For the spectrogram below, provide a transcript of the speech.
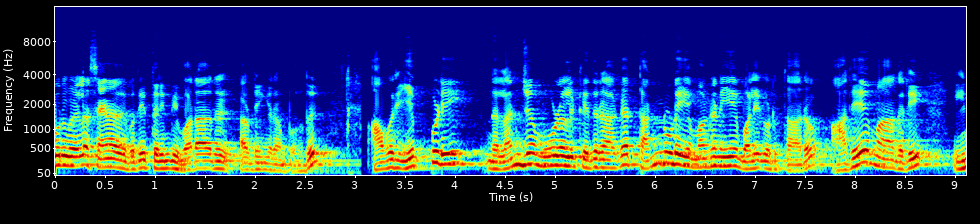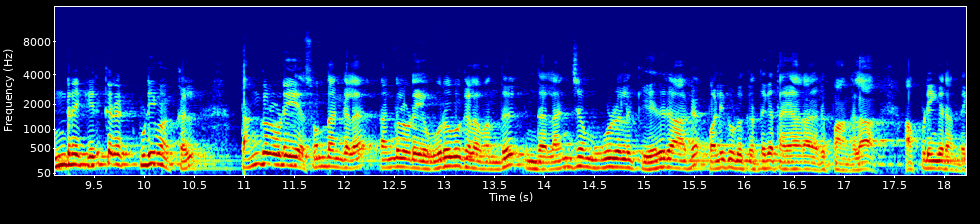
ஒருவேளை சேனாதிபதி திரும்பி வராரு அப்படிங்கிற போது அவர் எப்படி இந்த லஞ்ச ஊழலுக்கு எதிராக தன்னுடைய மகனையே பலி கொடுத்தாரோ அதே மாதிரி இன்றைக்கு இருக்கிற குடிமக்கள் தங்களுடைய சொந்தங்களை தங்களுடைய உறவுகளை வந்து இந்த லஞ்சம் ஊழலுக்கு எதிராக பலி கொடுக்கறதுக்கு தயாராக இருப்பாங்களா? அப்படிங்கிற அந்த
